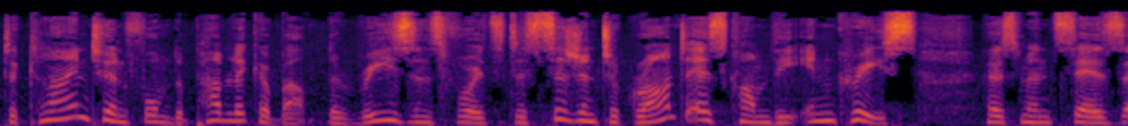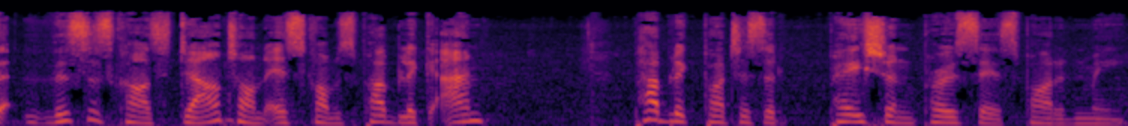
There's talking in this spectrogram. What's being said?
declined to inform the public about the reasons for its decision to grant Eskom the increase. Halsman says this has cast doubt on Eskom's public and public participation process, pardon me.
